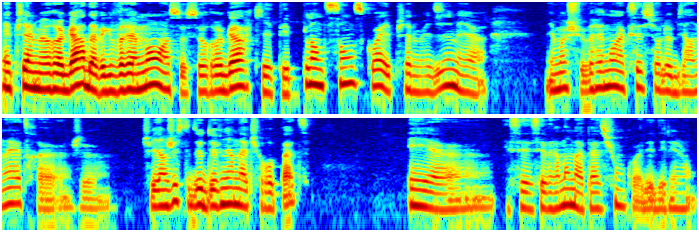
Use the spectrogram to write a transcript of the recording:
Et puis elle me regarde avec vraiment hein, ce, ce, regard qui était plein de sens quoi. Et puis elle me dit mais mais moi je suis vraiment axée sur le bien-être. je je viens juste de devenir naturopathe. Et, euh, c'est vraiment ma passion, quoi, d'aider les gens.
